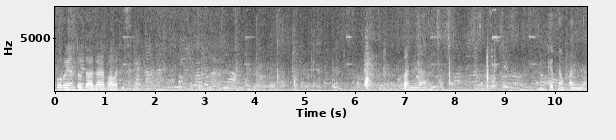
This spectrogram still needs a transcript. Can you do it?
Puro yan 2 dollar bawat isa. Panda. Ang cute ng panda.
